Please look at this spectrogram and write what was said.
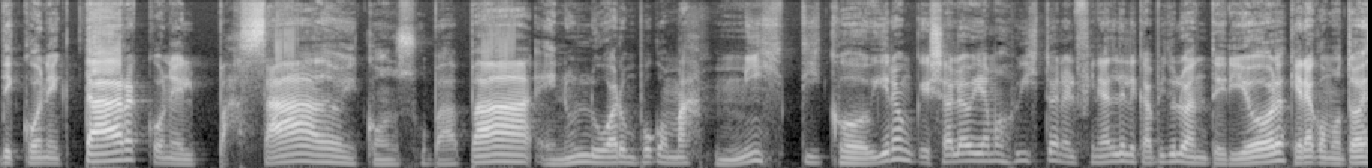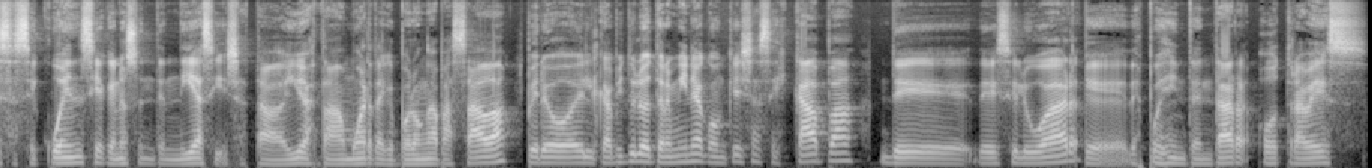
de conectar con el pasado y con su papá en un lugar un poco más místico. Vieron que ya lo habíamos visto en el final del capítulo anterior, que era como toda esa secuencia que no se entendía si ella estaba viva, estaba muerta, que poronga pasaba. Pero el capítulo termina con que ella se escapa de, ese lugar eh, después de intentar otra vez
